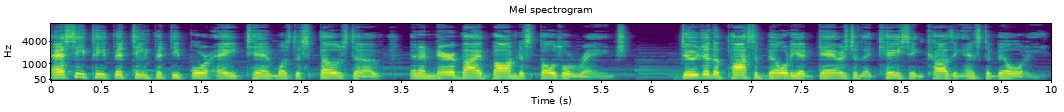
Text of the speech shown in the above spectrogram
SCP-1554-A-10 was disposed of in a nearby bomb disposal range, due to the possibility of damage to the casing causing instability.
